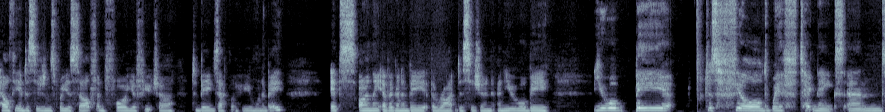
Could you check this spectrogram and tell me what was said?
healthier decisions for yourself and for your future to be exactly who you want to be, it's only ever going to be the right decision, and you will be, you will be just filled with techniques and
